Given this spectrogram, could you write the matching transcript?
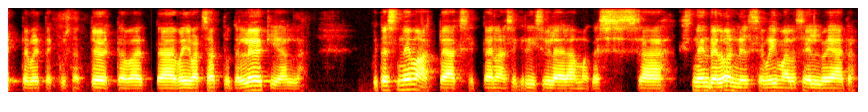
ettevõtted, kus nad töötavad, äh, võivad sattuda löögi alla. kuidas nemad peaksid tänase kriisi üle elama, kas, äh, kas nendel on üldse võimalus ellu jääda?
